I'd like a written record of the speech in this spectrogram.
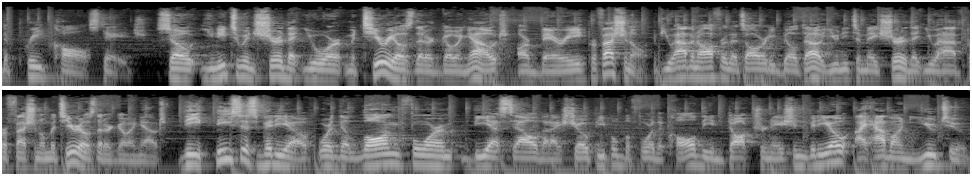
the pre call stage. So you need to ensure that your materials that are going out are very professional. If you have an offer that's already built out, you need to make sure that you have professional materials that are going out. The thesis video or the long form BSL that I show people before the call, the indoctrination video, I have on YouTube.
